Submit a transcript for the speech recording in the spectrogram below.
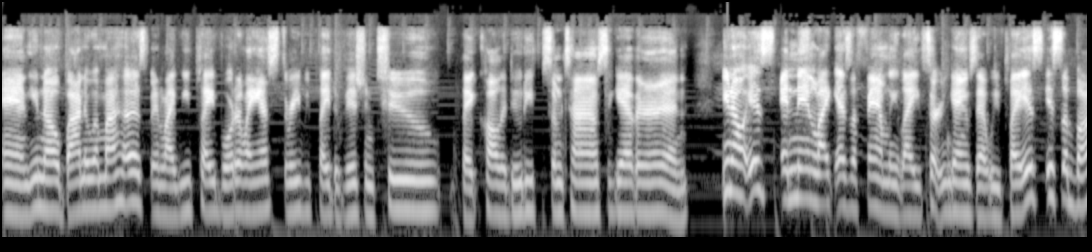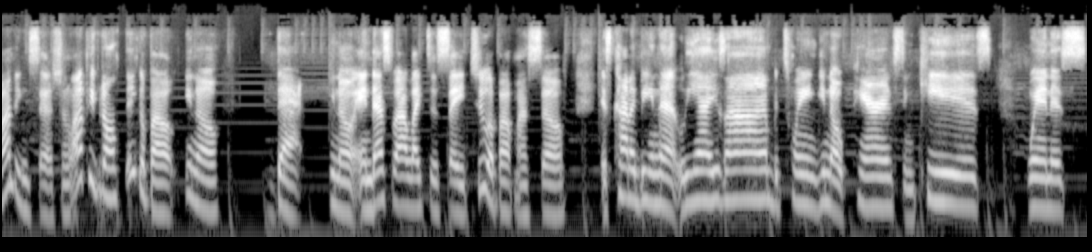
And you know, bonding with my husband, like we play Borderlands three, we play Division two, play Call of Duty sometimes together, and you know, it's and then like as a family, like certain games that we play, it's it's a bonding session. A lot of people don't think about you know that you know, and that's what I like to say too about myself. It's kind of being that liaison between, you know, parents and kids when it's,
